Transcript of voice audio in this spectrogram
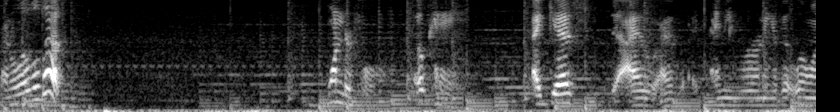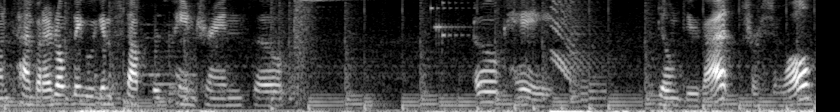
Rental leveled up. Wonderful. Okay. I guess, I, I, I mean, we're running a bit low on time, but I don't think we can stop this pain train, so... Okay. Don't do that, first of all.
